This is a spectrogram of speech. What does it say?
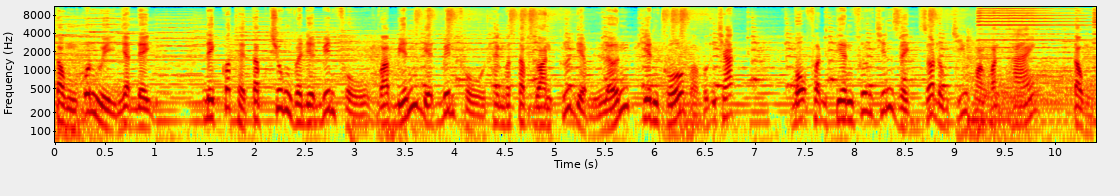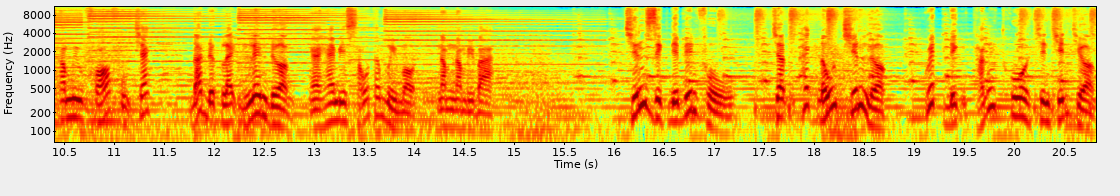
Tổng quân ủy nhận định địch có thể tập trung về Điện Biên Phủ và biến Điện Biên Phủ thành một tập đoàn cứ điểm lớn, kiên cố và vững chắc. Bộ phận tiền phương chiến dịch do đồng chí Hoàng Văn Thái, Tổng tham mưu phó phụ trách đã được lệnh lên đường ngày 26 tháng 11 năm 53. Chiến dịch Điện Biên Phủ, trận thách đấu chiến lược quyết định thắng thua trên chiến trường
